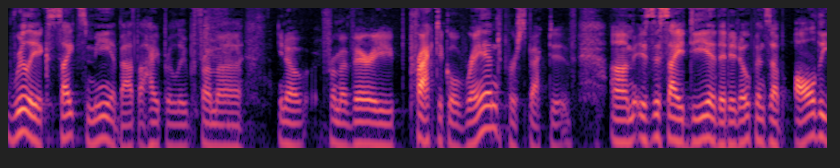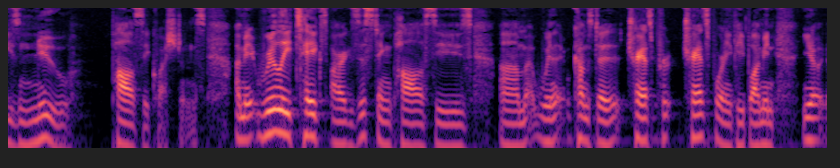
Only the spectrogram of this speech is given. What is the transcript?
really excites me about the Hyperloop from a you know from a very practical Rand perspective um, is this idea that it opens up all these new policy questions. I mean, it really takes our existing policies um, when it comes to transporting people. I mean, you know,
